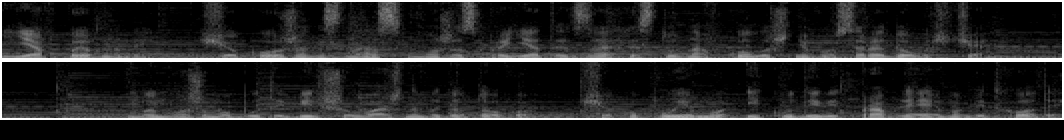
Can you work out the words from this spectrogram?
Я впевнений, що кожен з нас може сприяти захисту навколишнього середовища. Ми можемо бути більш уважними до того, що купуємо і куди відправляємо відходи.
